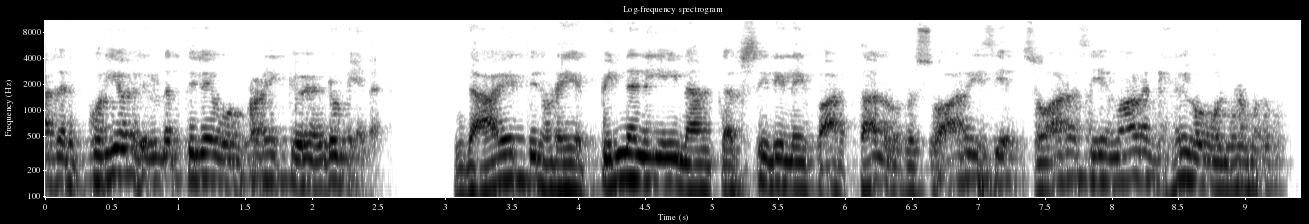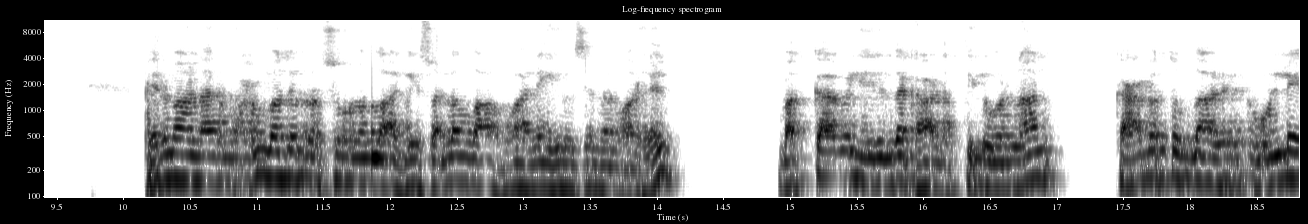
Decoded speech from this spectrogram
அதற்குரியவர்களிடத்திலே ஒப்படைக்க வேண்டும் என. இந்த ஆயத்தினுடைய பின்னணியை நாம் தப்சீரிலே பார்த்தால் ஒரு சுவாரஸ்ய சுவாரஸ்யமான நிகழ்வு ஒன்று வரும். பெருமானார் முகமது ரசூலுல்லாஹி சொல்லல்லாஹு அலைஹி வஸல்லம் அவர்கள் மக்காவில் இருந்த காலத்தில் ஒரு நாள் காபத்துல்லாவிற்கு உள்ளே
